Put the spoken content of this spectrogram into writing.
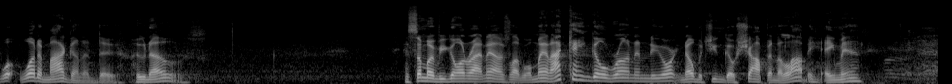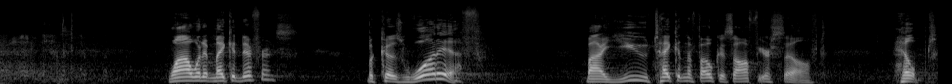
what, what am I going to do? Who knows? And some of you going right now is like, well, man, I can't go run in New York. No, but you can go shop in the lobby. Amen. Why would it make a difference? Because what if by you taking the focus off yourself helped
